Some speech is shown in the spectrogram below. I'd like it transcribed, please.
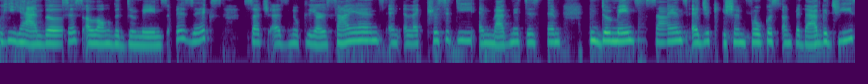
he handles this along the domains of physics, such as nuclear science and electricity and magnetism, and domains science education focused on pedagogies,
